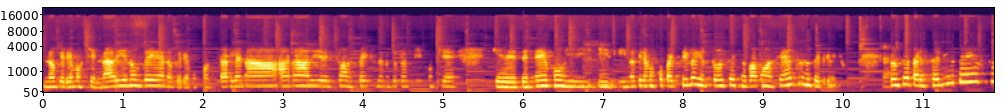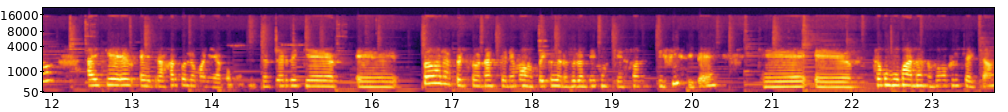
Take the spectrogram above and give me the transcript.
no queremos que nadie nos vea, no queremos contarle nada a nadie de esos aspectos de nosotros mismos que, que tenemos y, no queremos compartirlo y entonces nos vamos hacia adentro y nos deprimimos. Entonces, para salir de eso, hay que eh, trabajar con la humanidad común, entender de que eh, todas las personas tenemos aspectos de nosotros mismos que son difíciles que eh, somos humanas, no somos perfectas,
